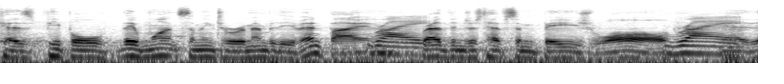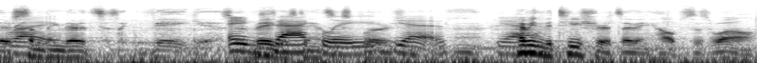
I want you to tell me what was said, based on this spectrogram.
because people they want something to remember the event by, Right. rather than just have some beige wall. Right, there's right. something there that says like Vegas. Vegas Exactly, Explosion. yes, yeah. Having the T-shirts, I think, helps as well.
